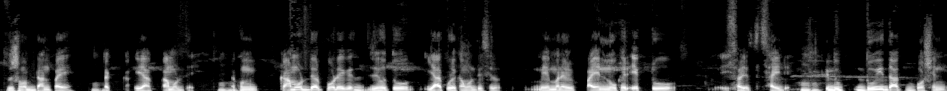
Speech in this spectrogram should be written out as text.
দুটো সময় ডান পায়ে ইয়া কামড় দেয়। এখন কামড় দেওয়ার পরে যেহেতু ইয়ার পরে কামড় দিয়েছিল মানে পায়ের নখের একটু. সাইডে। কিন্তু দুই দাঁত বসেনি।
